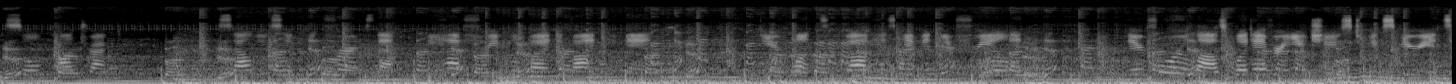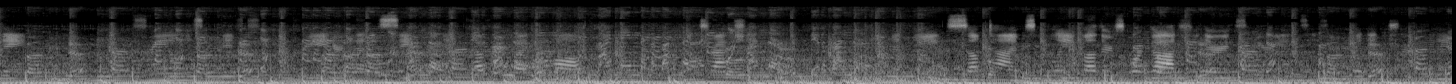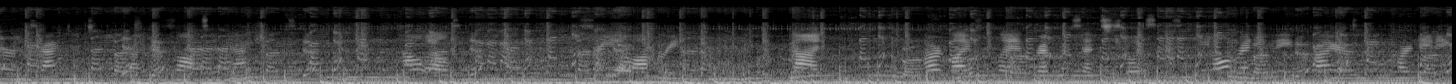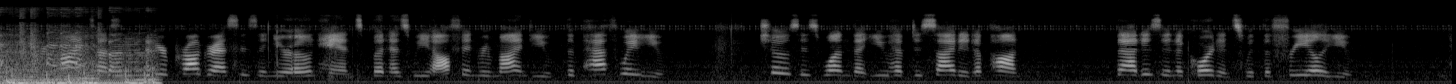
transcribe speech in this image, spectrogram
the soul contract. Salusa confirms that we have free will by divine command. Dear ones, God has given you free will and therefore allows whatever you choose to experience a free will is a gift from the Creator that is sacred and covered by the law of attraction. Human beings sometimes blame others or God for their experiences, but in truth they are attracted to them thoughts and actions. How else? Free operator. 9. Our life plan represents choices we already made prior to incarnating. Your progress is in your own hands, but as we often remind you, the pathway you chose is one that you have decided upon. That is in accordance with the free will you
